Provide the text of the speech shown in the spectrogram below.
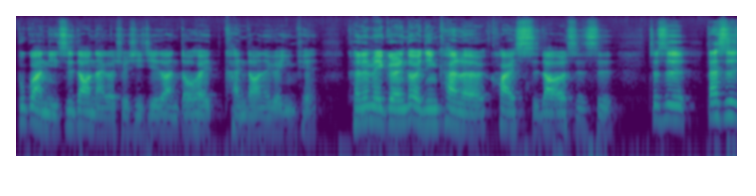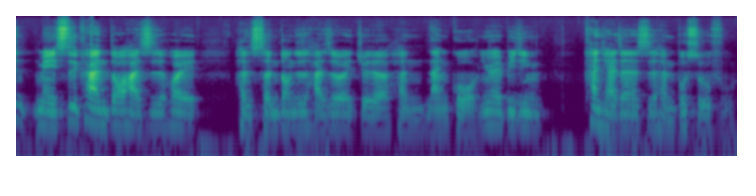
不管你是到哪个学习阶段，都会看到那个影片，可能每个人都已经看了快十到二十次，就是但是每次看都还是会。很生动，就是还是会觉得很难过，因为毕竟看起来真的是很不舒服，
